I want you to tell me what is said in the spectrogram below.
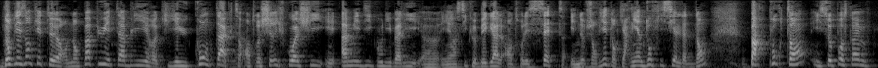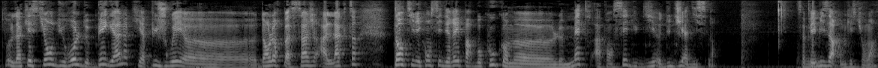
Donc les enquêteurs n'ont pas pu établir qu'il y ait eu contact entre Shérif Kouachi et Amédi Koulibaly euh, et ainsi que Bégal entre les 7 et 9 janvier, donc il n'y a rien d'officiel là-dedans. Par pourtant, il se pose quand même la question du rôle de Bégal qui a pu jouer euh, dans leur passage à l'acte, tant il est considéré par beaucoup comme euh, le maître à penser du, du djihadisme. Ça fait mm. bizarre comme question. Hein.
